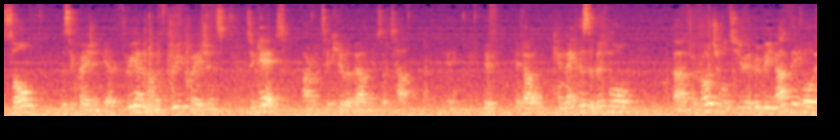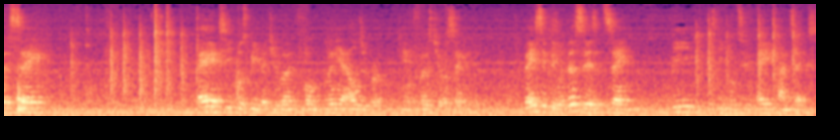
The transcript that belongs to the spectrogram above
solve this equation here, three unknowns, three equations, to get our particular values of tau. Okay? If, if I can make this a bit more uh, approachable to you, it would be nothing more than saying ax equals b that you learned from linear algebra in first year or second year. Basically what this is, it's saying b is equal to a times x.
